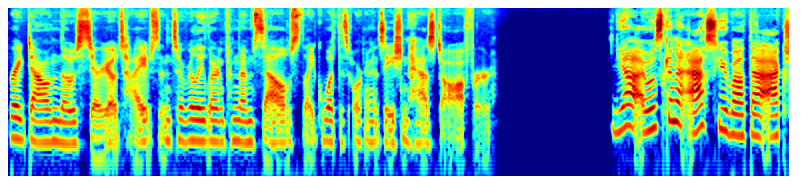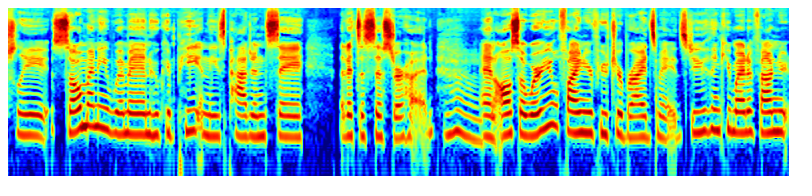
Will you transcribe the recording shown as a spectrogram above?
break down those stereotypes and to really learn from themselves like what this organization has to offer. Yeah, I was going to ask you about that actually. So many women who compete in these pageants say that it's a sisterhood. Mm-hmm. And also where you'll find your future bridesmaids. Do you think you might have found your,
